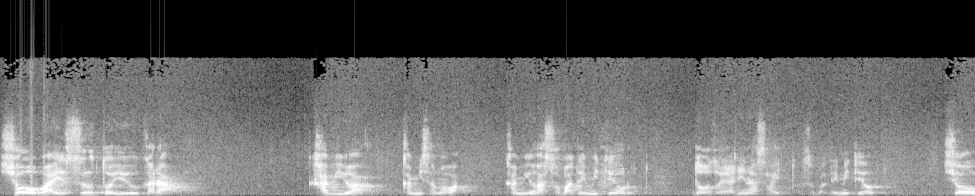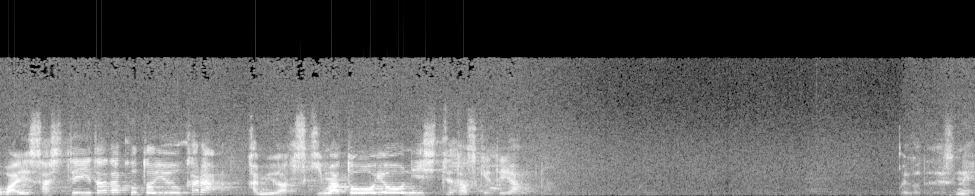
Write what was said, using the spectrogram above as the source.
商売するというから神は神様は神はそばで見ておると。どうぞやりなさいと。そばで見ておる商売させていただくというから神はつきまとうようにして助けてやると。いうことですね。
